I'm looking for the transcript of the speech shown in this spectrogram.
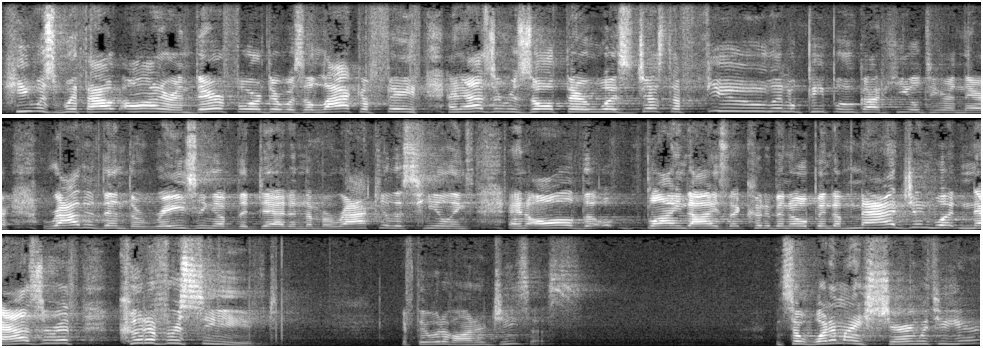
He was without honor, and therefore there was a lack of faith. And as a result, there was just a few little people who got healed here and there rather than the raising of the dead and the miraculous healings and all the blind eyes that could have been opened. Imagine what Nazareth could have received if they would have honored Jesus. And so, what am I sharing with you here?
